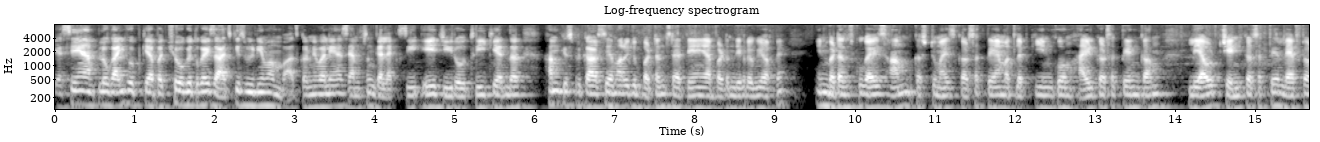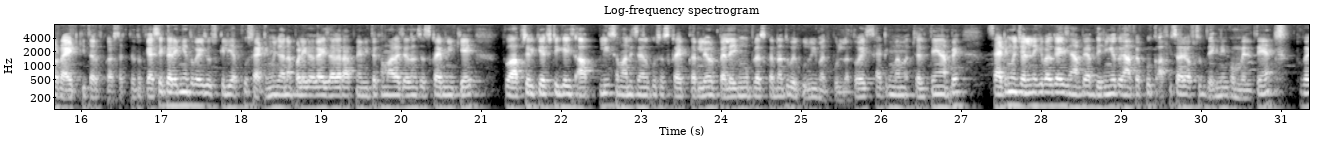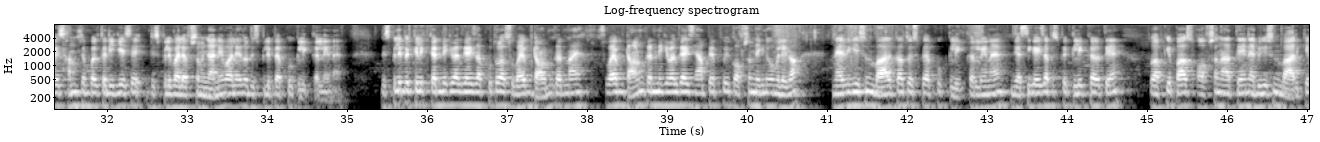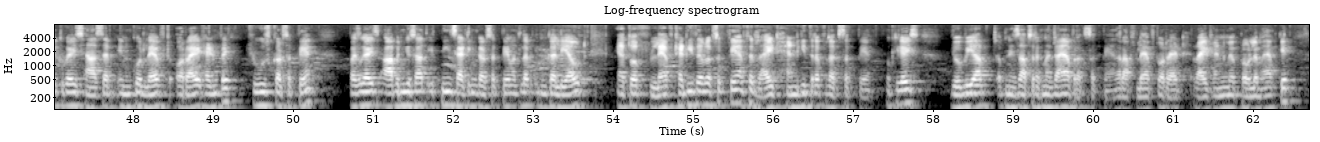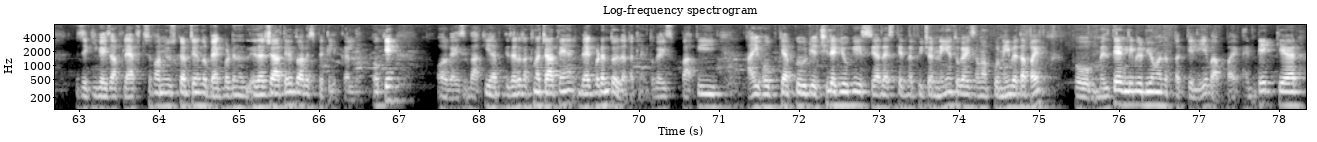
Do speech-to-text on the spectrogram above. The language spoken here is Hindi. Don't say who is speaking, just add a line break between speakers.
कैसे हैं आप लोग? आई होप कि आप अच्छे होंगे। तो गाइज़ आज की इस वीडियो में हम बात करने वाले हैं Samsung Galaxy A zero three के अंदर। हम किस प्रकार से हमारे जो बटन्स रहते हैं या बटन देख रहे हो यहाँ पे इन बटन्स को गाइज़ हम कस्टमाइज़ कर सकते हैं मतलब कि इनको हम हाइड कर सकते हैं, इनका हम लेआउट चेंज कर सकते हैं लेफ़्ट और राइट की तरफ़ कर सकते हैं। तो कैसे करेंगे तो गाइज़ उसके लिए आपको सेटिंग में जाना पड़ेगा। गाइज़ अगर आपने अभी तक हमारा चैनल सब्सक्राइब नहीं किया तो आपसे रिक्वेस्ट है गाइज़ आप प्लीज़ हमारे चैनल को सब्सक्राइब कर लें और पहले को प्रेस करना तो बिल्कुल भी मत भूलना। तो इस सेटिंग में चलते हैं यहाँ पे। सेटिंग में चलने के बाद गाइज़ यहाँ पे आप देखेंगे तो यहाँ पे आपको काफ़ी सारे ऑप्शन देखने को मिलते हैं। तो गाइज़ हम सिंपल तरीके से डिस्प्ले वाले ऑप्शन में जाने वाले हैं तो डिस्प्ले पर आपको क्लिक कर लेना है। डिस्प्ले पे क्लिक करने के बाद गाइज़ आपको थोड़ा स्वाइप डाउन करना है। स्वाइप डाउन करने के बाद गाइज़ यहाँ पे आपको एक ऑप्शन देखने को मिलेगा। नेविगेशन बार का तो इस पर आपको क्लिक कर लेना है। जैसे गाइज़ आप इस पर क्लिक करते हैं तो आपके पास ऑप्शन आते हैं नेविगेशन बार के। तो गाइज़ यहाँ से आप इनको लेफ़्ट और राइट हैंड पे चूज़ कर सकते हैं। बस गाइज़ आप इनके साथ इतनी सेटिंग कर सकते हैं मतलब इनका लेआउट या तो आप लेफ़्ट हैंड की तरफ़ रख सकते हैं या फिर राइट हैंड की तरफ़ रख सकते हैं। ओके गाइज़ जो भी आप अपने हिसाब से रखना चाहें, आप रख सकते हैं। अगर आप लेफ़्ट और राइट राइट हैंड में प्रॉब्लम है आपके जैसे कि गाइज़ आप लेफ़्ट से फ़ोन यूज़ करते हैं तो बैक बटन इधर चाहते हैं तो आप इस पर क्लिक कर लें ओके और गाइज़ बाकी आप इधर रखना चाहते हैं बैक बटन तो इधर रख लें। तो गाइज़ बाकी आई होप कि आपको वीडियो अच्छी लगी होगी, इससे ज़्यादा इसके अंदर फीचर नहीं है तो गाइज़ हम आपको नहीं बता पाए। तो मिलते हैं अगली वीडियो में, तब तक के लिए बाय एंड टेक केयर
